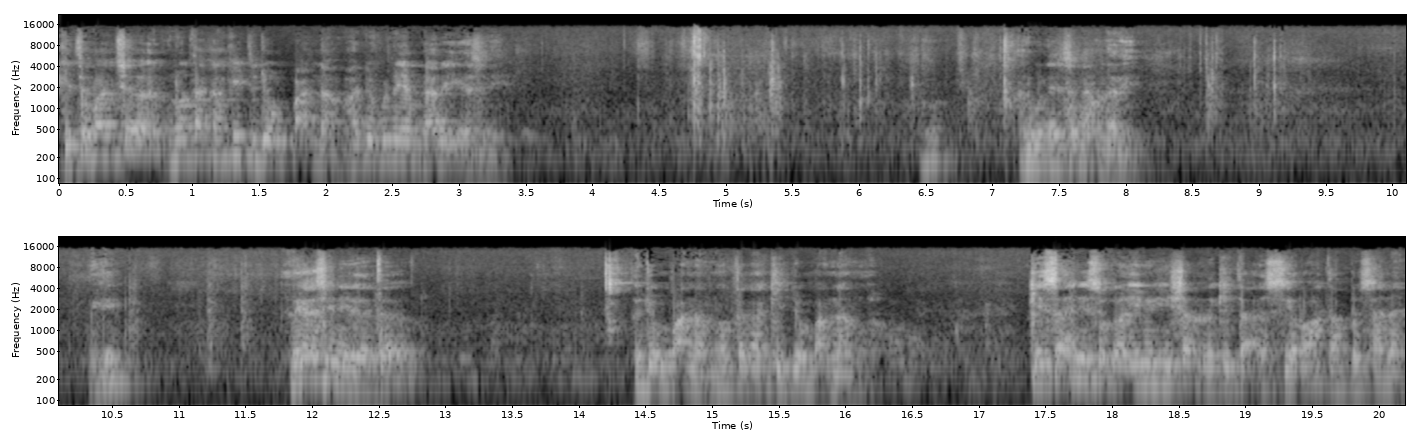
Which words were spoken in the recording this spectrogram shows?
Kita baca nota kaki 746 Ada benda yang menarik kat sini hmm? Ada benda yang sangat menarik Okey. Dekat sini dia kata 746 nota kaki 746 tu. Kisah ini disebutkan Ibn Hisham dalam kitab As-Sirah tanpa sanad.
